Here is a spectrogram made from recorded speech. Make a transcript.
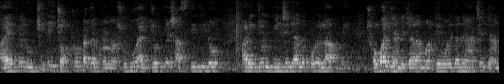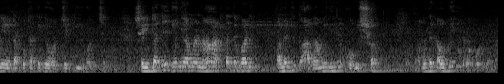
আইএফ এর উচিত এই চক্রটাকে ভাঙা। শুধু একজনকে শাস্তি দিল, আরেকজন বেঁচে গেল করে লাভ নেই। সবাই জানে, যারা মাঠে ময়দানে আছে, জানে এটা কোথা থেকে হচ্ছে, কি হচ্ছে। সেইটাকে যদি আমরা না আটকাতে পারি, তাহলে কিন্তু আগামী দিনে ভবিষ্যৎ আমাদের কাউকেই ক্ষমা করবে না।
